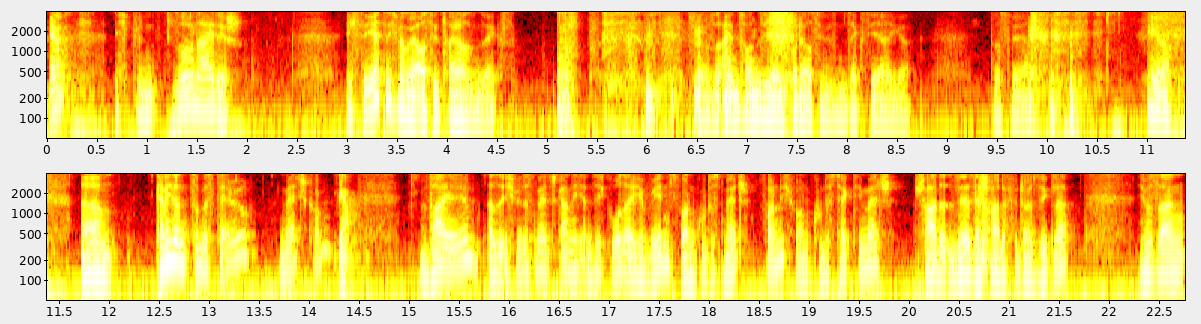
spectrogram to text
Ja. Ich bin so neidisch. Ich sehe jetzt nicht mal mehr aus wie 2006. ich glaube, so ein 21-Jähriger vor der aus wie ein 6-Jähriger. Das wäre. ja, genau. Ähm, kann ich dann zum Mysterio-Match kommen? Ja. Weil, also ich will das Match gar nicht an sich großartig erwähnen. Es war ein gutes Match, fand ich. War ein cooles Tag-Team-Match. Schade, sehr, sehr Ja. schade für Dolph Ziggler. Ich muss sagen,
